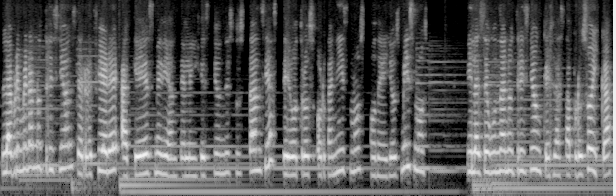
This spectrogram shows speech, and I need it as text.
La primera nutrición se refiere a que es mediante la ingestión de sustancias de otros organismos o de ellos mismos, y la segunda nutrición, que es la saprozoica,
